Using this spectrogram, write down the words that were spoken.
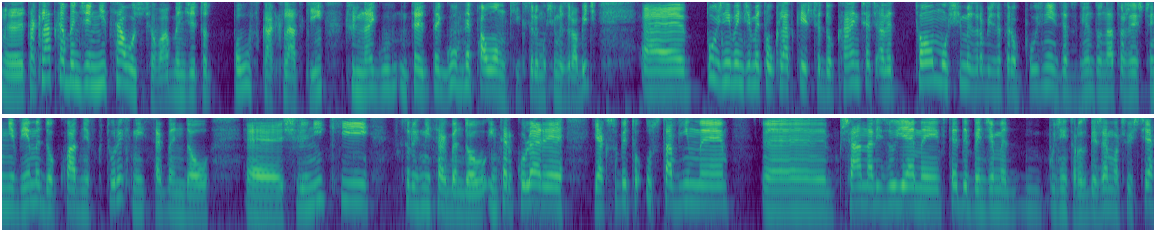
E, Ta klatka będzie niecałościowa, będzie to połówka klatki, czyli te, te główne pałąki, które musimy zrobić. E, później będziemy tą klatkę jeszcze dokańczać, ale to musimy zrobić dopiero później, ze względu na to, że jeszcze nie wiemy dokładnie, w których miejscach będą e, silniki, w których miejscach będą interkulery. Jak sobie to ustawimy, e, przeanalizujemy, wtedy będziemy, później to rozbierzemy oczywiście,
